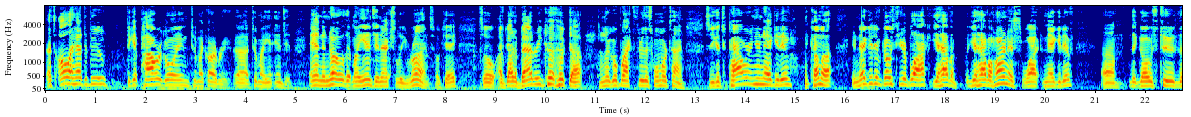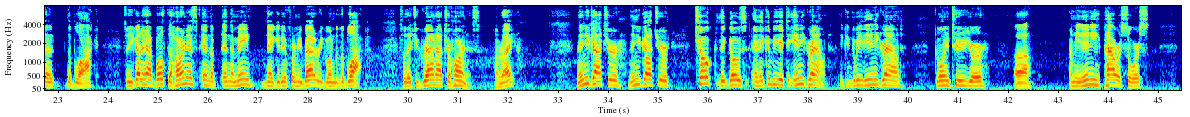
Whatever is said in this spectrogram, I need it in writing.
That's all I had to do to get power going to my carburetor, uh, to my engine, and to know that my engine actually runs, okay? So I've got a battery hooked up. I'm gonna go back through this one more time. So you get your power and your negative, they come up. Your negative goes to your block. You have a you have a harness negative um, that goes to the the block. So you got to have both the harness and the and the main negative from your battery going to the block, so that you ground out your harness. All right. Then you got your, then you got your choke that goes, and it can be to any ground. It can be any ground going to your, uh, I mean, any power source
